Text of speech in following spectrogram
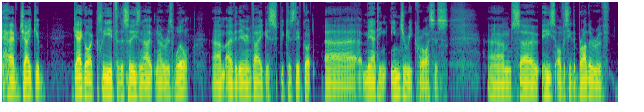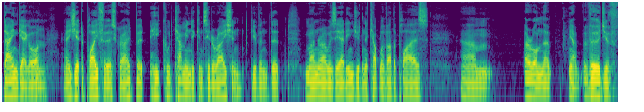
have Jacob Gagai cleared for the season opener as well um, over there in Vegas because they've got uh, mounting injury crisis. Um, so he's obviously the brother of Dane Gagai. And he's yet to play first grade, but he could come into consideration given that Munro is out injured and a couple of other players um, are on the you know verge of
